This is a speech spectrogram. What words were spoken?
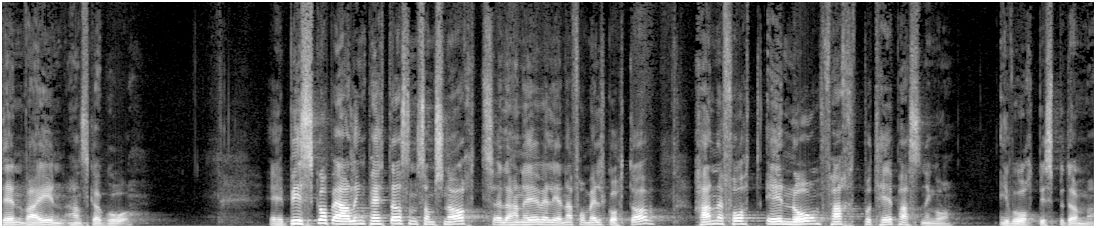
den veien han skal gå? Eh, biskop Erling Pettersen, som snart eller han er vel gjerne formelt gått av, han har fått enorm fart på tilpasninga i vårt bispedømme.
